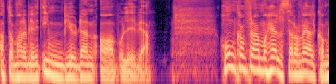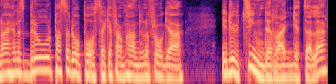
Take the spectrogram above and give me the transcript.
att de hade blivit inbjuden av Olivia. Hon kom fram och hälsade dem välkomna. Hennes bror passade då på att sträcka fram handen och fråga Är du Tinderragget eller?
